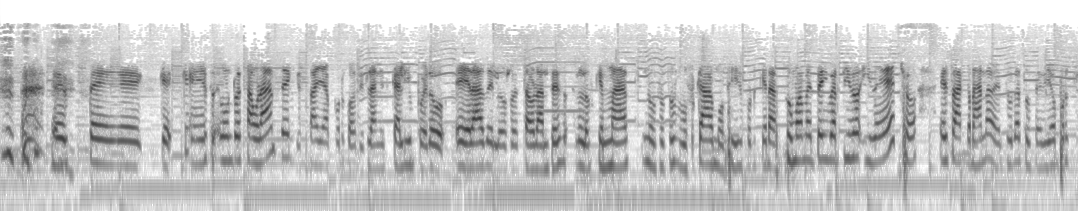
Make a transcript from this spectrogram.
este que, que, es un restaurante que está allá por Cotitlán Izcalli, pero era de los restaurantes los que más nosotros buscábamos ir porque era sumamente divertido y de hecho esa gran aventura sucedió porque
